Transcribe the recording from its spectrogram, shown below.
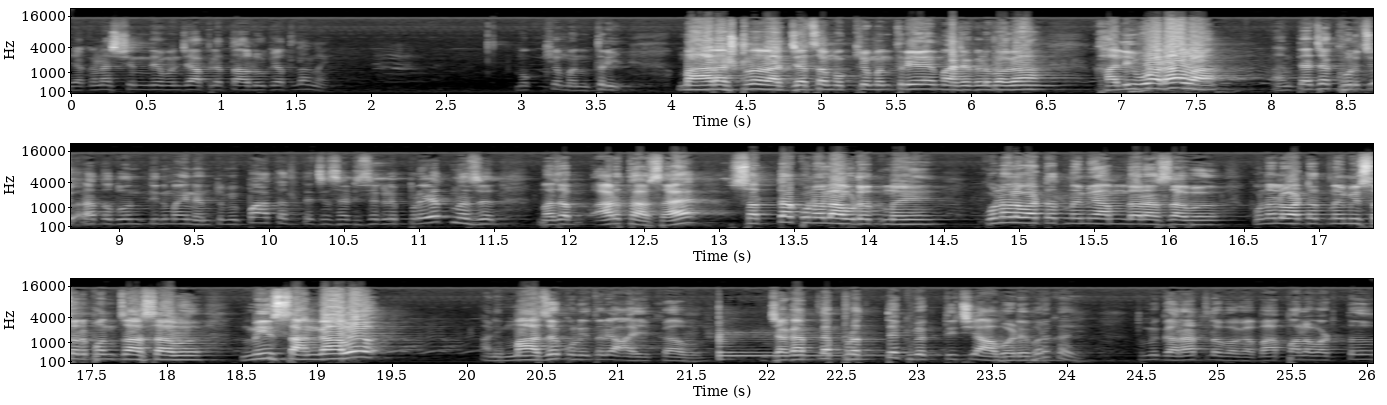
एकनाथ शिंदे म्हणजे आपल्या तालुक्यातला नाही. मुख्यमंत्री. महाराष्ट्र राज्याचा मुख्यमंत्री आहे माझ्याकडे बघा. खाली वाढावा. आणि त्याच्या खुर्चीवर आता दोन तीन महिन्यात तुम्ही पाहताल त्याच्यासाठी सगळे प्रयत्न जर माझा अर्थ असा आहे सत्ता कुणाला आवडत नाही कुणाला वाटत नाही मी आमदार असावं कुणाला वाटत नाही मी सरपंच असावं मी सांगावं आणि माझं कुणीतरी ऐकावं. जगातल्या प्रत्येक व्यक्तीची आवड आहे बरं काही तुम्ही घरातलं बघा बापाला वाटतं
